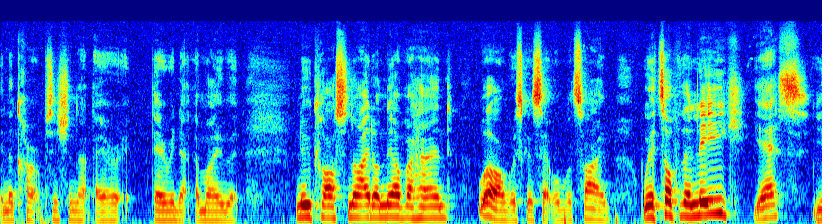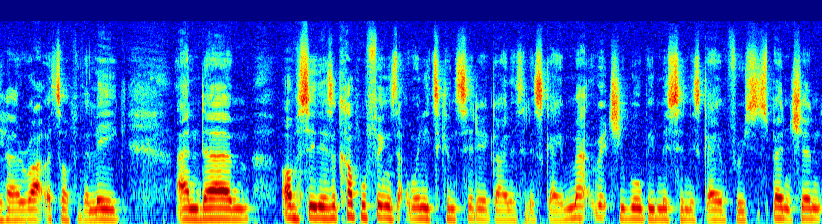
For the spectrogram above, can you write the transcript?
in the current position that they're they're in at the moment. Newcastle United, on the other hand, well, I'm just going to say it one more time. We're top of the league. Yes, you heard right. We're top of the league. And um, obviously, there's a couple of things that we need to consider going into this game. Matt Ritchie will be missing this game through suspension.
